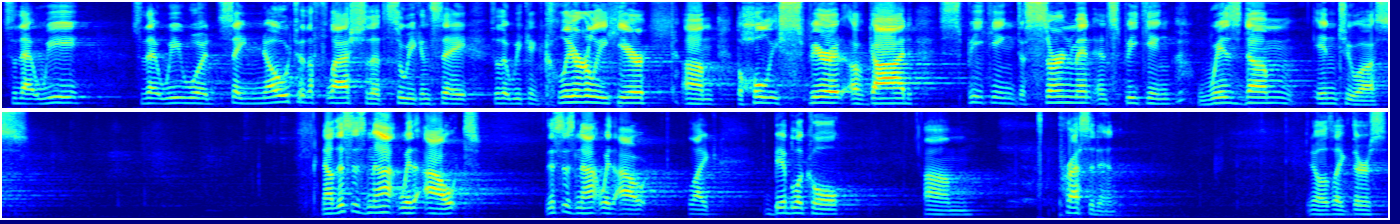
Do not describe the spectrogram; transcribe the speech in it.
so that we so that we would say no to the flesh, so that so we can say, so that we can clearly hear um, the Holy Spirit of God speaking discernment and speaking wisdom into us. Now, this is not without, this is not without like biblical um, precedent. You know, it's like there's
